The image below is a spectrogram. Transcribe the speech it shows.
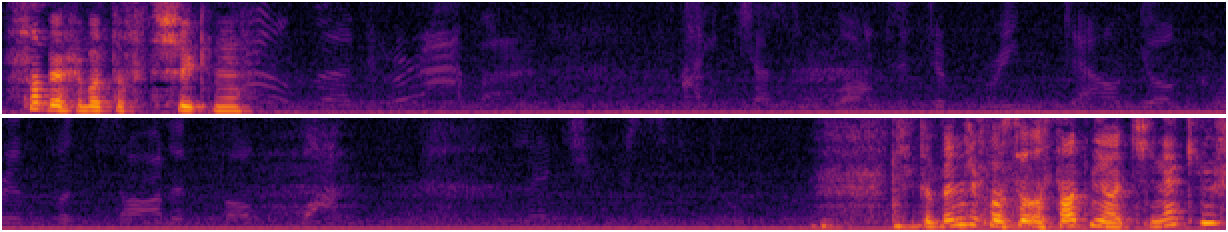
Sobie chyba to wstrzyknie. To będzie po prostu ostatni odcinek już?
